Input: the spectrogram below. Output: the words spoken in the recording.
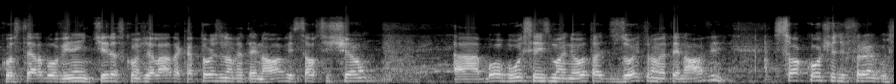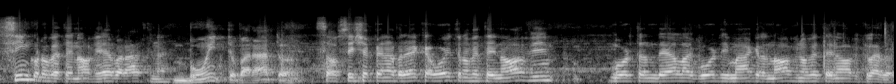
Costela bovina em tiras congelada 14,99. Salsichão a Borrússia Esmanhota 18,99. Só coxa de frango 5,99. É barato, né? Muito barato. Salsicha pena branca 8,99. Mortandela gorda e magra 9,99, Kleber.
